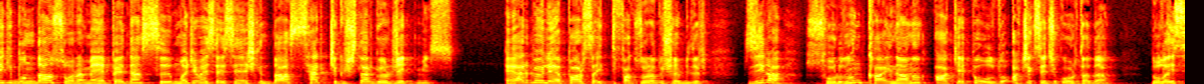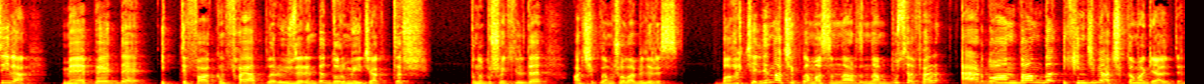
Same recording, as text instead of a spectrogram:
Peki bundan sonra MHP'den sığınmacı meselesine ilişkin daha sert çıkışlar görecek miyiz? Eğer böyle yaparsa ittifak zora düşebilir. Zira sorunun kaynağının AKP olduğu açık seçik ortada. Dolayısıyla MHP de ittifakın fay hatları üzerinde durmayacaktır. Bunu bu şekilde açıklamış olabiliriz. Bahçeli'nin açıklamasının ardından bu sefer Erdoğan'dan da ikinci bir açıklama geldi.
